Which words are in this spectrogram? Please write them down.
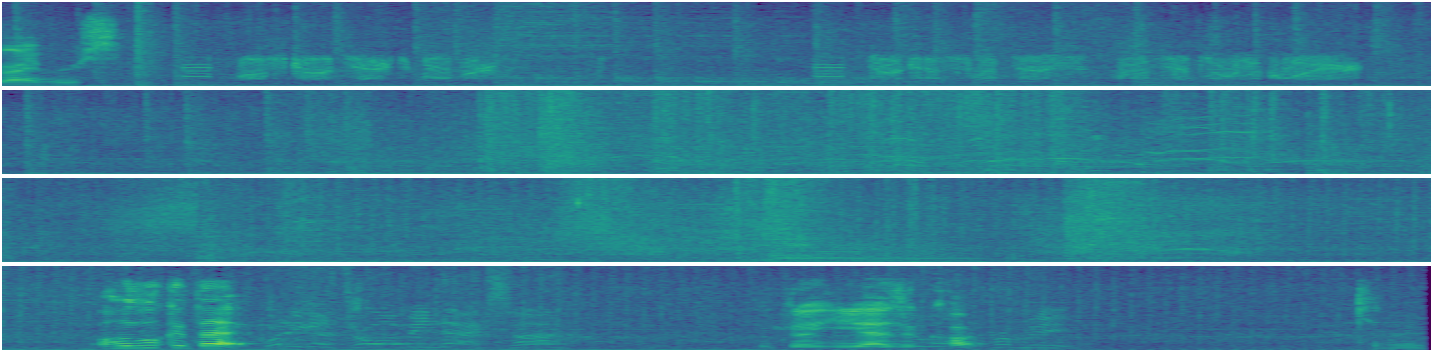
drivers. Oh, look at that. What are you gonna throw at me next, huh? He has a What do you car. want from me? Can,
